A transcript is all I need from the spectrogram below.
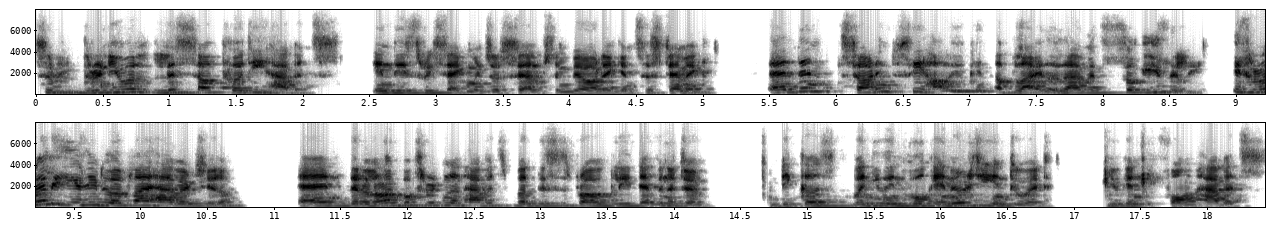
So the renewal lists out 30 habits in these three segments of self, symbiotic, and systemic. And then starting to see how you can apply those habits so easily. It's really easy to apply habits, you know. And there are a lot of books written on habits, but this is probably definitive because when you invoke energy into it, you can form habits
